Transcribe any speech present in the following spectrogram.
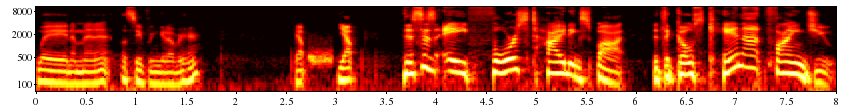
Wait a minute. Let's see if we can get over here. Yep. Yep. This is a forced hiding spot that the ghost cannot find you.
